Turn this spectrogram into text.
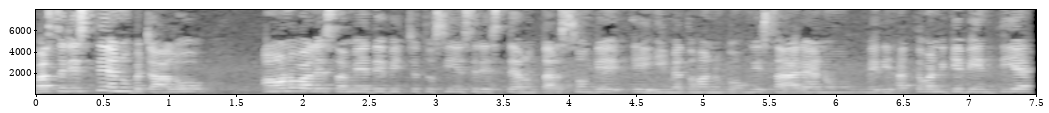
ਬਸ ਰਿਸ਼ਤਿਆਂ ਨੂੰ ਬਚਾ ਲਓ। ਆਉਣ ਵਾਲੇ ਸਮੇਂ ਦੇ ਵਿੱਚ ਤੁਸੀਂ ਇਸ ਰਿਸ਼ਤਿਆਂ ਨੂੰ ਤਰਸੋਗੇ, ਇਹੀ ਮੈਂ ਤੁਹਾਨੂੰ ਕਹੂੰਗੀ, ਸਾਰਿਆਂ ਨੂੰ ਮੇਰੀ ਹੱਥ ਬੰਨ ਕੇ ਬੇਨਤੀ ਹੈ।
